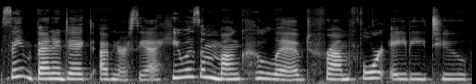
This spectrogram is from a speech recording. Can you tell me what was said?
Saint Benedict of Nursia, he was a monk who lived from 480 to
